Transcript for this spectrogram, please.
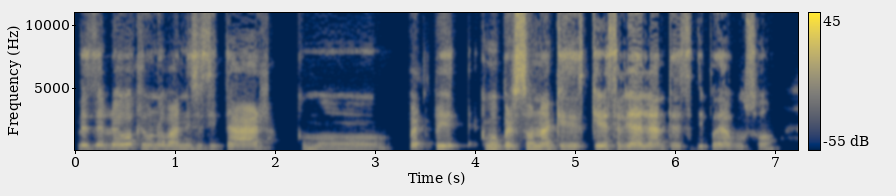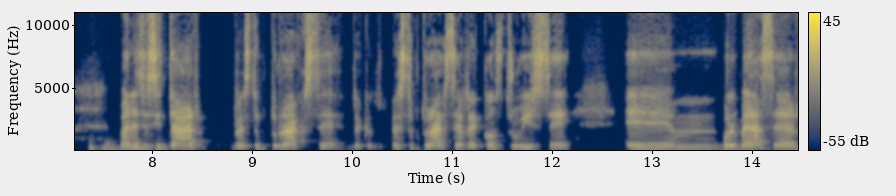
desde luego que uno va a necesitar como como persona que quiere salir adelante de este tipo de abuso, va a necesitar reestructurarse, reestructurarse, reconstruirse, em, volver a ser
